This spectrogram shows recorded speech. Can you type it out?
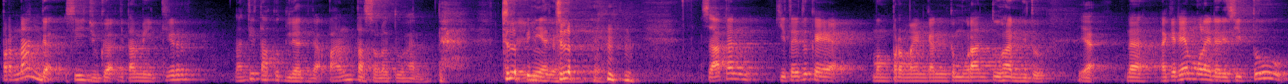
pernah nggak sih juga kita mikir nanti takut dilihat nggak pantas oleh Tuhan. Kayak ini ya, gitu jelep. Seakan kita itu kayak mempermainkan kemurahan Tuhan gitu. Ya. Nah, akhirnya mulai dari situ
